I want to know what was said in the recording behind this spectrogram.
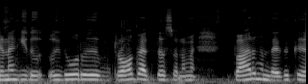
எனக்கு இது இது ஒரு ட்ராபேக் தான் சொன்னோமே பாருங்கள் இந்த இதுக்கு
